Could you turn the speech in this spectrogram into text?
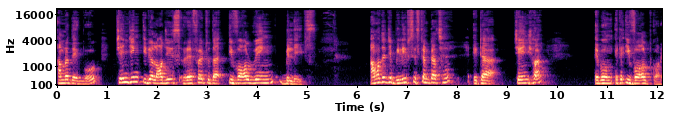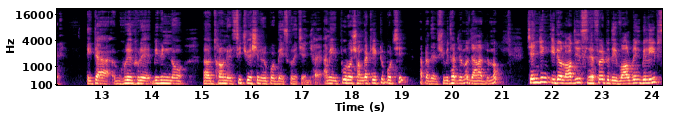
আমরা দেখব changing ideologies refer to the evolving beliefs আমাদের যে বিলিফ সিস্টেমটা আছে, এটা চেঞ্জ হয় এবং এটা ইভলভ করে। এটা ঘুরে ঘুরে বিভিন্ন ধরনের সিচুয়েশনের উপর বেস করে চেঞ্জ হয়। আমি পুরো সংজ্ঞাটি একটু পড়ছি আপনাদের সুবিধার জন্য, জানার জন্য। Changing ideologies refer to the evolving beliefs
